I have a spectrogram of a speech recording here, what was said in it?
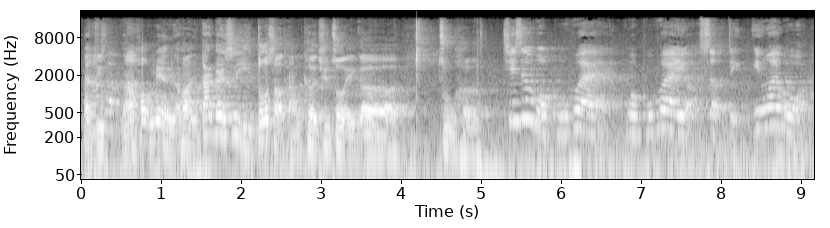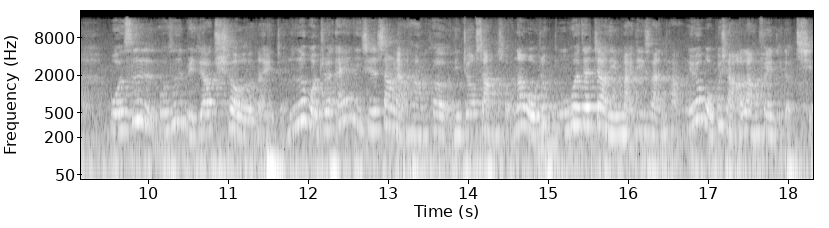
那第然后后面的话，你大概是以多少堂课去做一个组合？其实我不会，我不会有设定，因为我我是我是比较 chill 的那一种，就是我觉得，哎，你其实上两堂课你就上手，那我就不会再叫你买第三堂，因为我不想要浪费你的钱。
